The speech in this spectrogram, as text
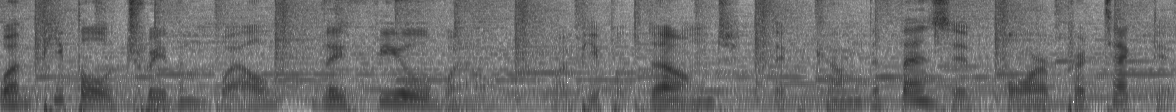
When people treat them well, they feel well. When people don't, they become defensive or protective.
